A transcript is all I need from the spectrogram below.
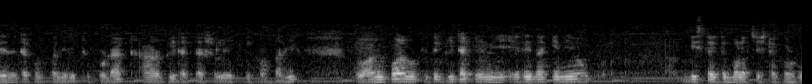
রেনেটা কোম্পানির একটি প্রোডাক্ট আর ভিটাকে আসলে একটি কোম্পানির তো আমি পরবর্তীতে ভিটাকে নিয়ে, রেনাকে নিয়েও বিস্তারিত বলার চেষ্টা করব।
